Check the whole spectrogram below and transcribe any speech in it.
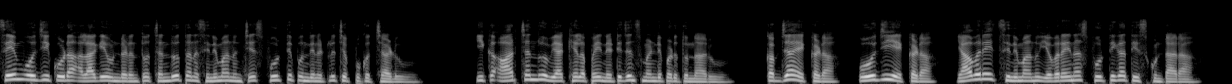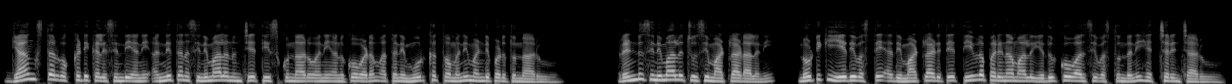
సేమ్ ఓజీ కూడా అలాగే ఉండడంతో చంద్రు తన సినిమా నుంచే స్ఫూర్తి పొందినట్లు చెప్పుకొచ్చాడు. ఇక ఆర్చంద్రు వ్యాఖ్యలపై నెటిజన్స్ మండిపడుతున్నారు. కబ్జా ఎక్కడా? ఓజీ ఎక్కడా? యావరేజ్ సినిమాను ఎవరైనా స్ఫూర్తిగా తీసుకుంటారా? గ్యాంగ్స్టర్ ఒక్కటి కలిసింది అని అన్ని తన సినిమాల నుంచే తీసుకున్నారు అని అనుకోవడం అతని మూర్ఖత్వమని మండిపడుతున్నారు. రెండు సినిమాలు చూసి మాట్లాడాలని నోటికి ఏది వస్తే అది మాట్లాడితే తీవ్ర పరిణామాలు ఎదుర్కోవాల్సి వస్తుందని హెచ్చరించారు.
